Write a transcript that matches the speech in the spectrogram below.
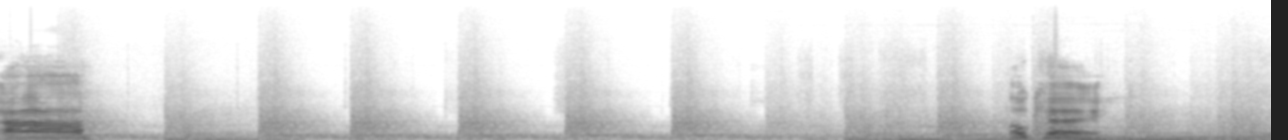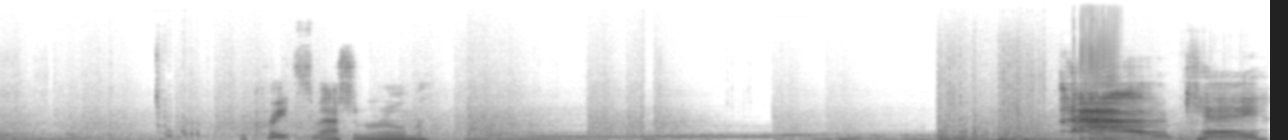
Ah! Okay. The crate smashing room. Ah, okay.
